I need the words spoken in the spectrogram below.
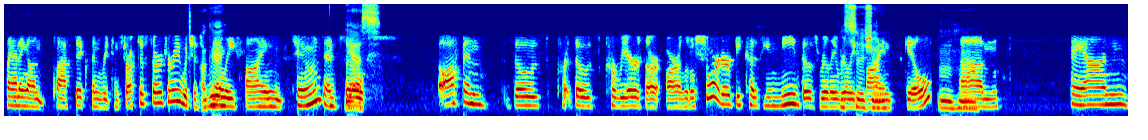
planning on plastics and reconstructive surgery, which is okay. really fine tuned, and so yes. often those those careers are, are a little shorter because you need those really really Precision. fine skills. Mm-hmm. Um, and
